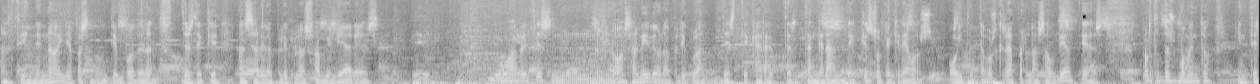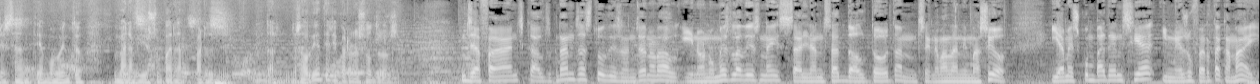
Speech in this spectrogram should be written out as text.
al cine, ¿no? Y ha pasado un tiempo de- desde que han salido películas familiares. O a veces no ha salido una película de este carácter tan grande, que es lo que creamos o intentamos crear para las audiencias. Por tanto, es un momento interesante, un momento maravilloso para, para las audiencias y para nosotros. Ja fa anys que els grans estudis en general, i no només la Disney, s'ha llançat del tot en cinema d'animació. Hi ha més competència i més oferta que mai,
